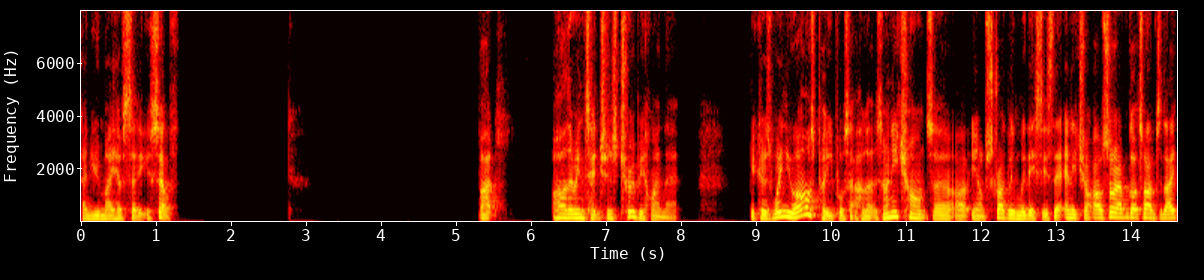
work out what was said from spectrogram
and you may have said it yourself. But are their intentions true behind that? Because when you ask people, say, "Hello, is there any chance? Uh, uh, you know, I'm struggling with this. Is there any chance? Oh, sorry, I haven't got time today.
